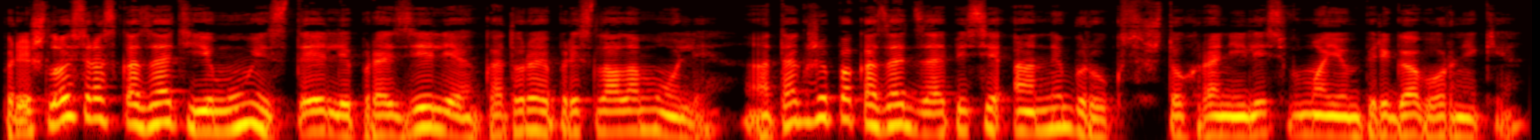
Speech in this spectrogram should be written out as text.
Пришлось рассказать ему и Стелле про зелье, которое прислала Молли, а также показать записи Анны Брукс, что хранились в моем переговорнике.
